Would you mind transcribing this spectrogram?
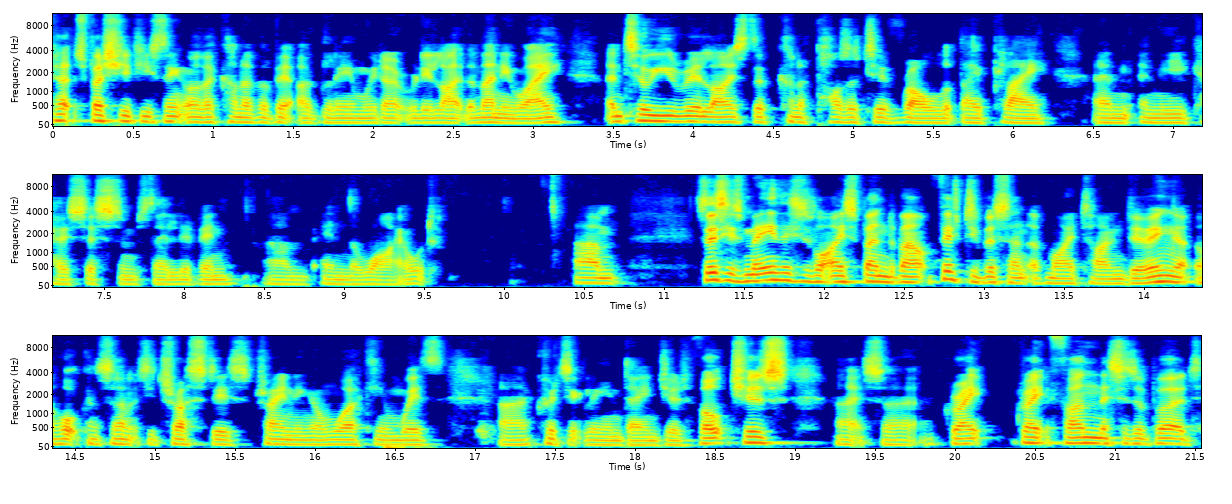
especially if you think, oh, they're kind of a bit ugly and we don't really like them anyway, until you realize the kind of positive role that they play in, in the ecosystems they live in um, in the wild. Um, so this is me. This is what I spend about 50% of my time doing at the Hawk Conservancy Trust is training and working with uh, critically endangered vultures. Uh, it's a great, great fun. This is a bird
